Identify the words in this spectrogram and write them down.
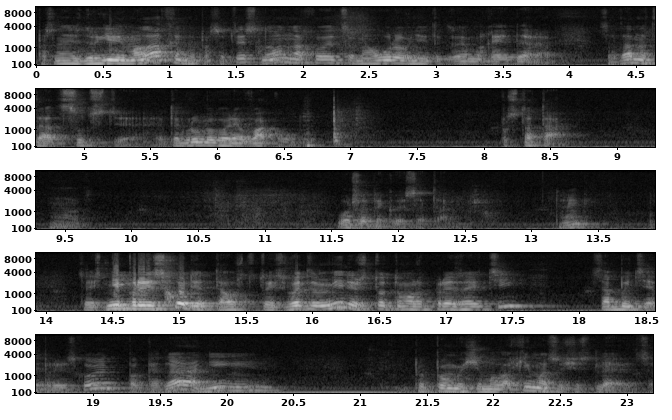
по сравнению с другими малахами, по соответственно, он находится на уровне так называемого хайдера. Сатан это отсутствие, это, грубо говоря, вакуум, пустота. Вот, вот что такое сатан. Так? То есть не происходит того, что то есть в этом мире что-то может произойти, события происходят, когда они при помощи Малахима осуществляются.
